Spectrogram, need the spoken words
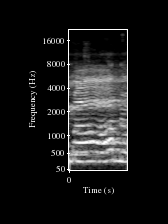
ਬੇਈਮਾਨ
